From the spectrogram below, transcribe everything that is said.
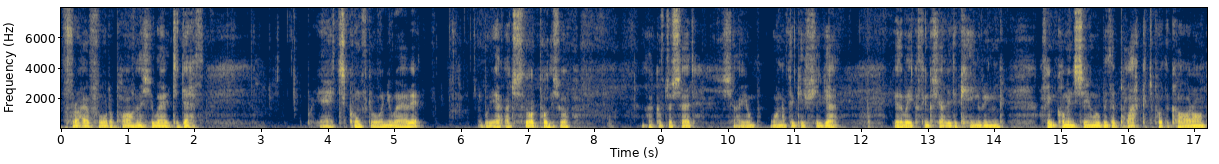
fray or fall apart unless you wear it to death. But yeah it's comfortable when you wear it. But yeah I just thought I'd put this up like I've just said show you one of the gifts you get the other week I think I'll show you the key ring I think coming soon will be the plaque to put the car on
